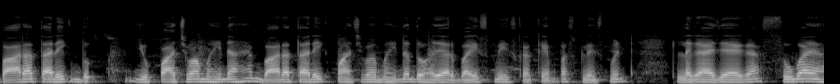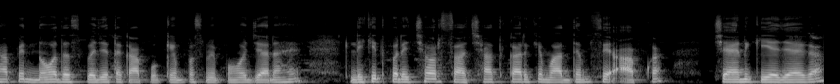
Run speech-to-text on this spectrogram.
12 तारीख जो पाँचवा महीना है 12 तारीख पाँचवा महीना 2022 में इसका कैंपस प्लेसमेंट लगाया जाएगा। सुबह यहाँ पे नौ दस बजे तक आपको कैंपस में पहुँच जाना है। लिखित परीक्षा और साक्षात्कार के माध्यम से आपका चयन किया जाएगा।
